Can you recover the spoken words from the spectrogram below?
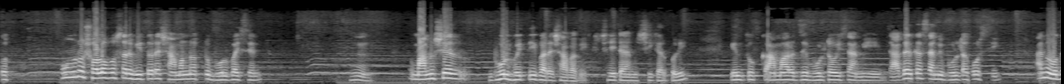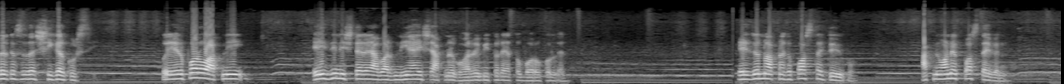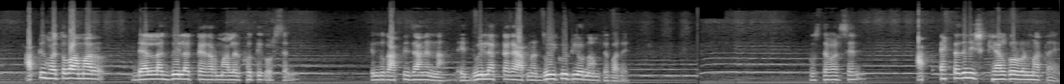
তো পনেরো ষোলো বছরের ভিতরে সামান্য একটু ভুল পাইছেন। হুম মানুষের ভুল হইতেই পারে স্বাভাবিক, সেইটা আমি স্বীকার করি। কিন্তু আমার যে ভুলটা হয়েছে আমি যাদের কাছে আমি ভুলটা করছি, আমি ওদের কাছে যা স্বীকার করছি। তো এরপরও আপনি এই জিনিসটারে আবার নিয়ে এসে আপনার ঘরের ভিতরে এত বড় করলেন। এই জন্য আপনাকে পস্তাইতে হইব। আপনি অনেক পস্তাইবেন। আপনি হয়তোবা আমার দেড় লাখ, দুই লাখ টাকার মালের ক্ষতি করছেন। কিন্তু আপনি জানেন না, এই দুই লাখ টাকায় আপনার দুই কোটিও নামতে পারে। বুঝতে পারছেন? একটা জিনিস খেয়াল করবেন মাথায়।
